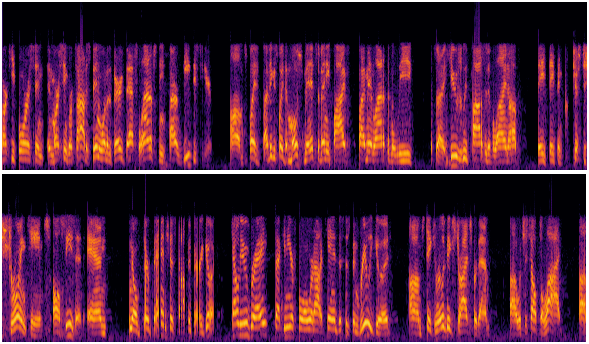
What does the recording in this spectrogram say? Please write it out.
Markieff Morris, and, and Marcin Gortat has been one of the very best lineups in the entire league this year. Um, it's played, I think it's played the most minutes of any five five man lineup in the league. It's a hugely positive lineup. They they've been just destroying teams all season, and you know their bench has not been very good. Kelly Oubre, second year forward out of Kansas, has been really good. Um, it's taken really big strides for them, uh, which has helped a lot. Uh,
